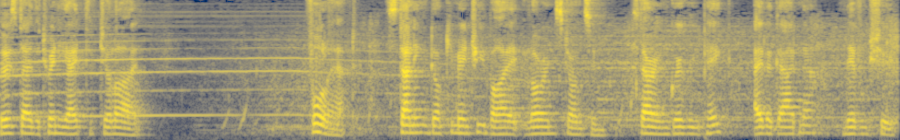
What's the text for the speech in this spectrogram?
Thursday the 28th of July. Fallout, stunning documentary by Lawrence Johnston, starring Gregory Peck, Ava Gardner, Nevil Shute,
